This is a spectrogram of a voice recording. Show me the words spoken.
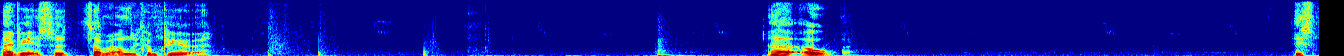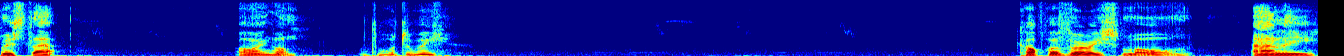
Maybe it's a, something on the computer. Uh, oh. Dismiss that. Oh, hang on. What, what do we... Copper very small. Alley.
